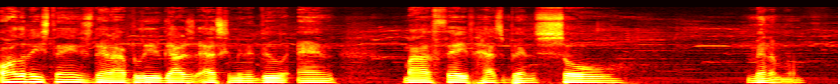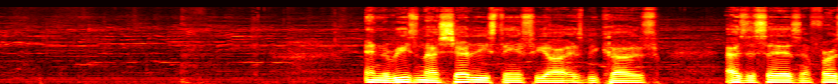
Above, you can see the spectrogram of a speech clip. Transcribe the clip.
All of these things that I believe God is asking me to do, and my faith has been so minimum. And the reason I share these things to y'all is because as it says in 1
